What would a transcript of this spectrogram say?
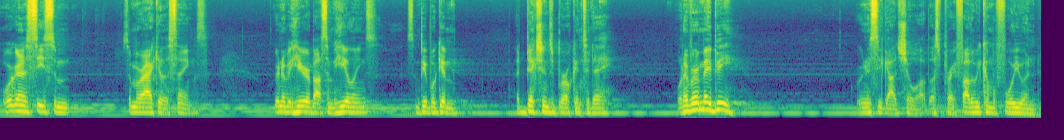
we're going to see some, some miraculous things. We're going to hear about some healings, some people getting addictions broken today. Whatever it may be, we're going to see God show up. Let's pray. Father, we come before you and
